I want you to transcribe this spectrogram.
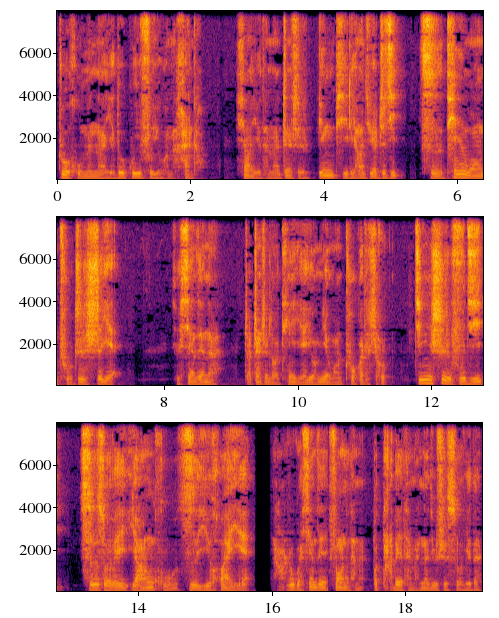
诸侯们呢也都归附于我们汉朝。项羽他们正是兵疲粮绝之际，此天王处之时也。就现在呢。”这正是老天爷要灭亡楚国的时候。今世伏击，此所谓养虎自遗患也啊！如果现在放了他们，不打败他们，那就是所谓的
